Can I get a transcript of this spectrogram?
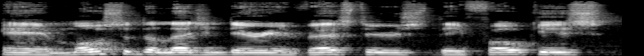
And most of the legendary investors, they focus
